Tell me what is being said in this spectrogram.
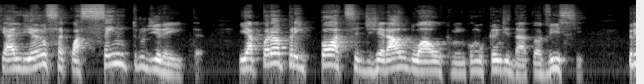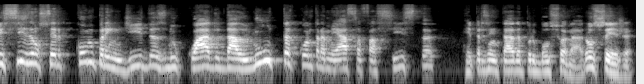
que a aliança com a centro-direita e a própria hipótese de Geraldo Alckmin como candidato a vice precisam ser compreendidas no quadro da luta contra a ameaça fascista representada por Bolsonaro. Ou seja,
